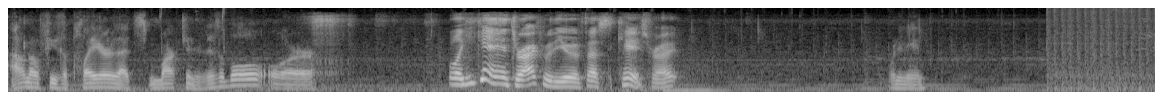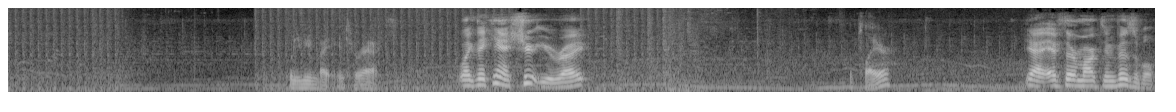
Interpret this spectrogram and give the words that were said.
I don't know if he's a player that's marked invisible or Well, he can't interact with you if that's the case, right? what do you mean? What do you mean by interact? Like, they can't shoot you, right? The player? Yeah, if they're marked invisible.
